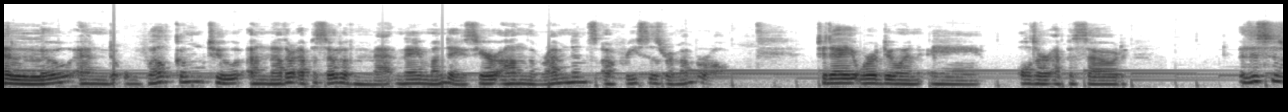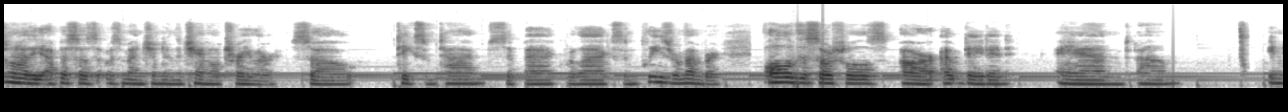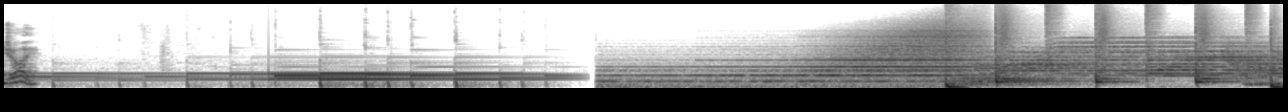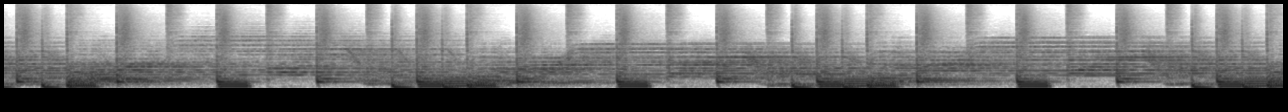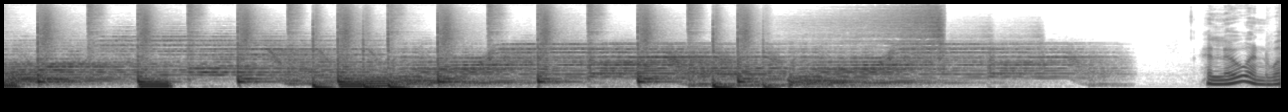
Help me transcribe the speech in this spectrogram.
Hello and welcome to another episode of Matinee Mondays here on the Remnants of Rhys's Remember All. Today we're doing a older episode. This is one of the episodes that was mentioned in the channel trailer, so take some time, sit back, relax, and please remember all of the socials are outdated and um, enjoy.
